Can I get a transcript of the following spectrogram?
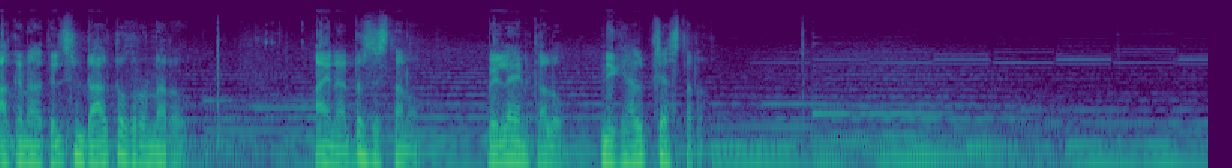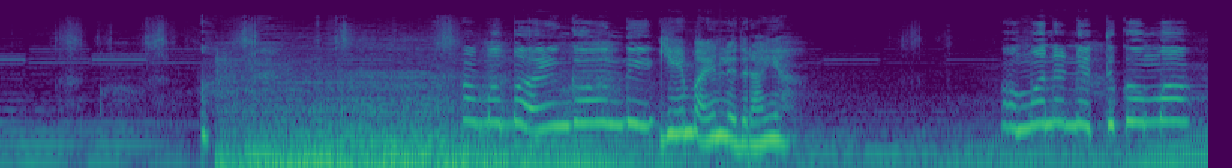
అక్కడ నాకు తెలిసిన డాక్టర్ ఒకరు ఉన్నారు. ఆయన అడ్రస్ ఇస్తాను. వెళ్ళి ఆయన కలు. నీకు హెల్ప్ చేస్తారు. అమ్మ భయంగా ఉంది. ఏం భయం లేదు రాయ్యా అమ్మ నన్ను ఎత్తుకోమ్మా.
